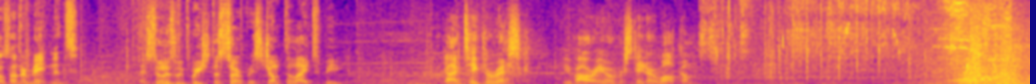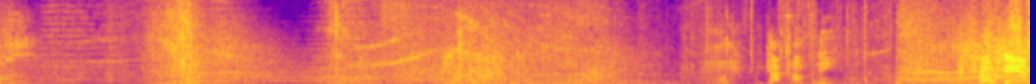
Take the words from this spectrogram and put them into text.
Looks like this portal's under maintenance. As soon as we breach the surface, jump to light speed. Gotta take the risk. We've already overstayed our welcome. We got company. Oh damn.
